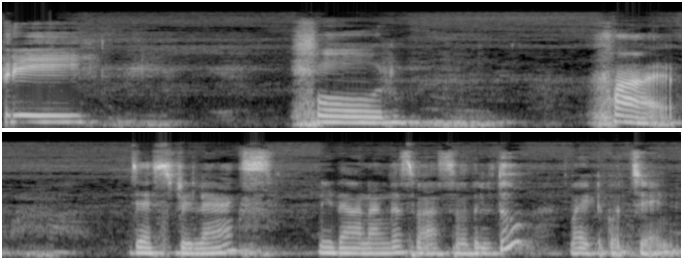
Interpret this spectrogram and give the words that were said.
three four five just relax నిదానంగా శ్వాస వదులుతూ బయటకు వచ్చేయండి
